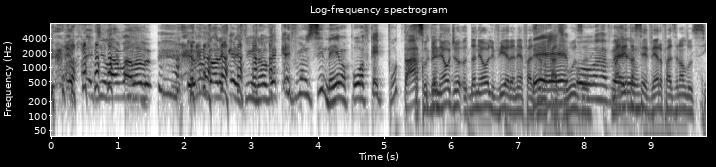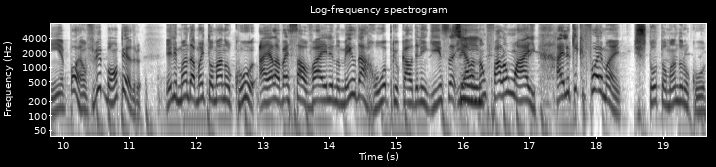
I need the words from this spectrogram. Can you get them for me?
Você de lá falando... Eu não gosto daquele filme, não. Eu vi aquele filme no cinema, porra. Fiquei putaço. Com o Daniel, Daniel Oliveira, né, fazendo É, Cazuza. porra, velho. Marita Severo fazendo a Lucinha. Porra, é um filme bom, Pedro. Ele manda a mãe tomar no cu, aí ela vai salvar ele no meio da rua, porque o carro dele enguiça, Sim. e ela não fala um ai. Aí ele, o que que foi, mãe? Estou tomando no cu.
